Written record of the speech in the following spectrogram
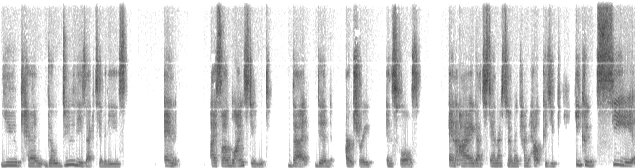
You can go do these activities and I saw a blind student that did archery in schools. And I got to stand next to him and kind of help because you he could see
